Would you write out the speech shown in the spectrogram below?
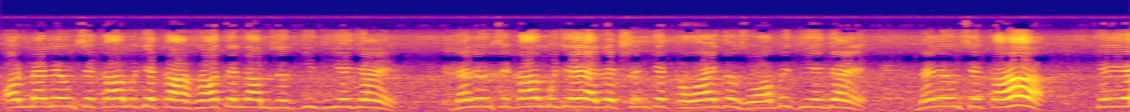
और मैंने उनसे कहा, मुझे कागजात नामजदगी दिए जाएँ। मैंने उनसे कहा, मुझे इलेक्शन के कवायद और जवाब दिए जाएँ। मैंने उनसे कहा कि ये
